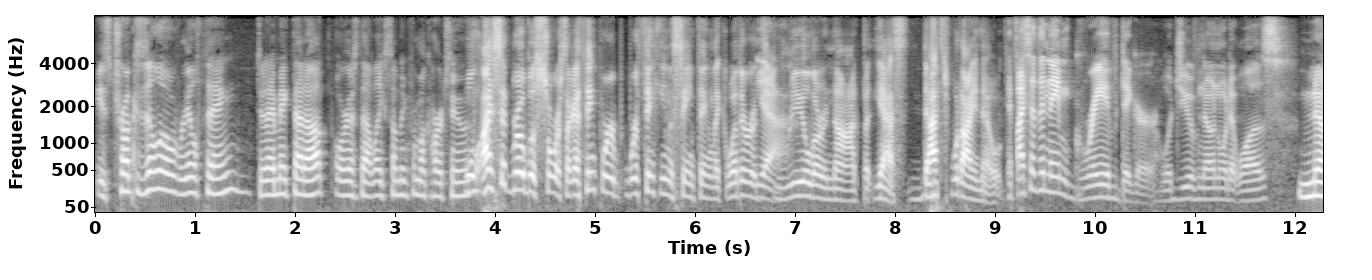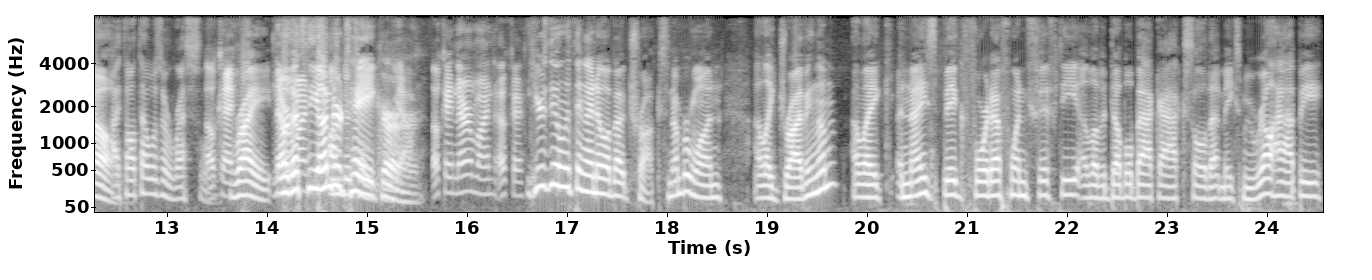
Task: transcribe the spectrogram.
Truckzilla. Is Truckzilla a real thing? Did I make that up, or is that like something from a cartoon? Well, I said Robosaurus. Like, I think we're, we're thinking the same thing, like whether it's Yeah. real or not. But yes, that's what I know. If I said the name Gravedigger, would you have known what it was? No. I thought that was a wrestler. Okay. Right. Never no, that's the Undertaker. Undertaker. Yeah. Okay, never mind. Okay. Here's the only thing I know about trucks. Number one, I like driving them. I like a nice big Ford F 150. I love a double back axle. That makes me real happy.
